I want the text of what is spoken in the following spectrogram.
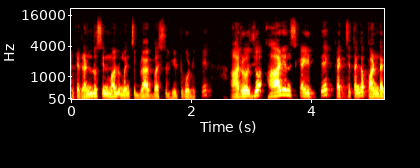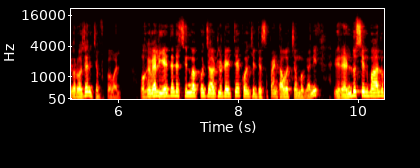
అంటే రెండు సినిమాలు మంచి బ్లాక్ బస్టర్ హిట్ కొడితే ఆ రోజు ఆడియన్స్కి అయితే ఖచ్చితంగా పండగ రోజు అని చెప్పుకోవాలి. ఒకవేళ ఏదైనా సినిమా కొంచెం అటు ఇటు అయితే కొంచెం డిసప్పాయింట్ అవ్వచ్చేమో కానీ ఈ రెండు సినిమాలు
